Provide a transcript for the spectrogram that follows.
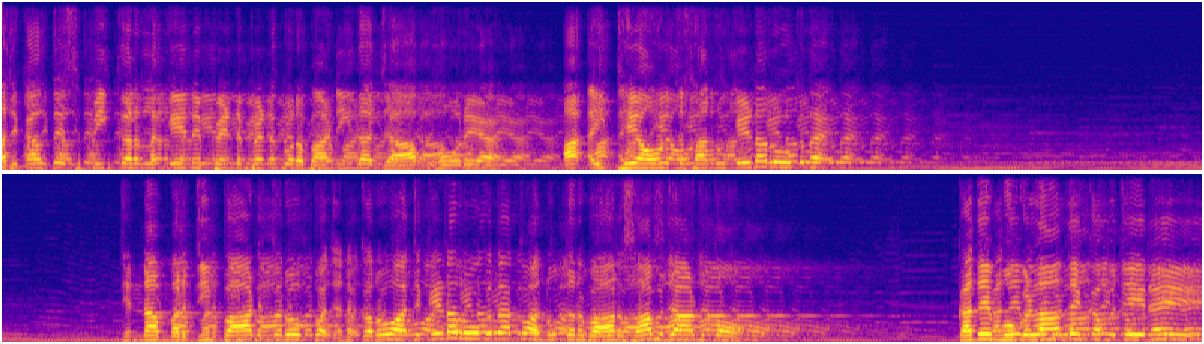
ਅੱਜ ਕੱਲ ਤੇ ਸਪੀਕਰ ਲੱਗੇ ਨੇ ਪਿੰਡ ਪਿੰਡ ਗੁਰਬਾਣੀ ਦਾ ਜਾਪ ਹੋ ਰਿਹਾ ਆ ਇੱਥੇ ਆਉਣ ਤੇ ਸਾਨੂੰ ਕਿਹੜਾ ਰੋਕਦਾ ਹੈ? ਜਿੰਨਾ ਮਰਜ਼ੀ ਪਾਠ ਕਰੋ, ਭਜਨ ਕਰੋ, ਅੱਜ ਕਿਹੜਾ ਰੋਕਦਾ ਤੁਹਾਨੂੰ ਦਰਬਾਰ ਸਾਹਿਬ ਜਾਣ ਤੋਂ? ਕਦੇ ਮੁਗਲਾਂ ਦੇ ਕਬਜ਼ੇ ਰਹੇ,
